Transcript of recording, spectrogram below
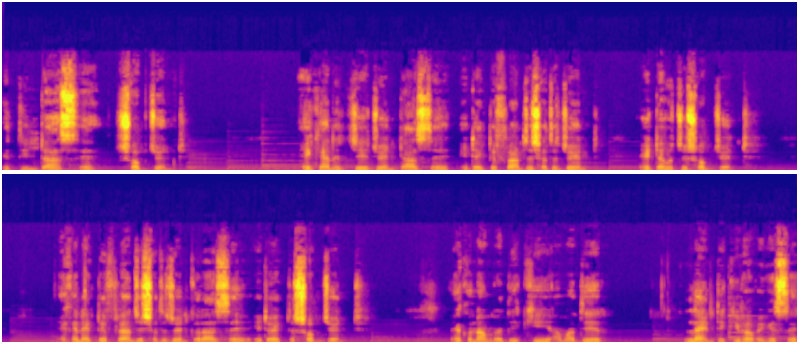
এই তিনটা আছে সব জয়েন্ট এখানে যে জয়েন্টটা আছে, এটা একটা ফ্লাঞ্জের সাথে জয়েন্ট এটা হচ্ছে সব জয়েন্ট এখানে একটা ফ্লাঞ্জের সাথে জয়েন্ট করা আছে এটা একটা সব জয়েন্ট এখন আমরা দেখি আমাদের লাইনটা কীভাবে গেছে।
